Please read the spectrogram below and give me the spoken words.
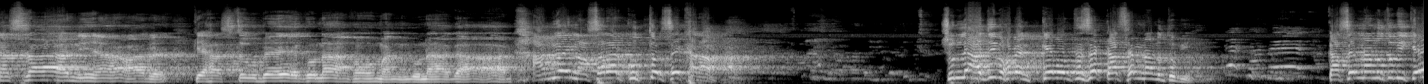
নাসরানিয়ার কে হাস্তুবে গুনাহ মান গুনাগার। আমি ওই নাসারার কুত্তর সে খারাপ। শুনলে আজীব হবেন। কে বলতেছে? কাসেম নানু তুমি কাসেম নানু তুমি কে?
